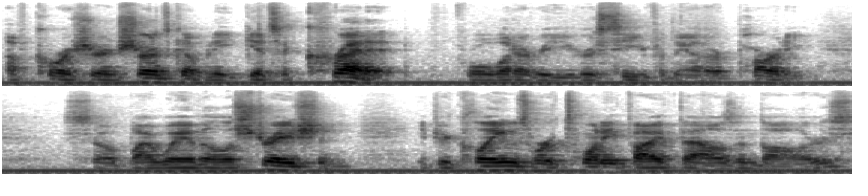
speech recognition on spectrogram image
Of course, your insurance company gets a credit for whatever you receive from the other party. So by way of illustration, if your claims worth $25,000,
